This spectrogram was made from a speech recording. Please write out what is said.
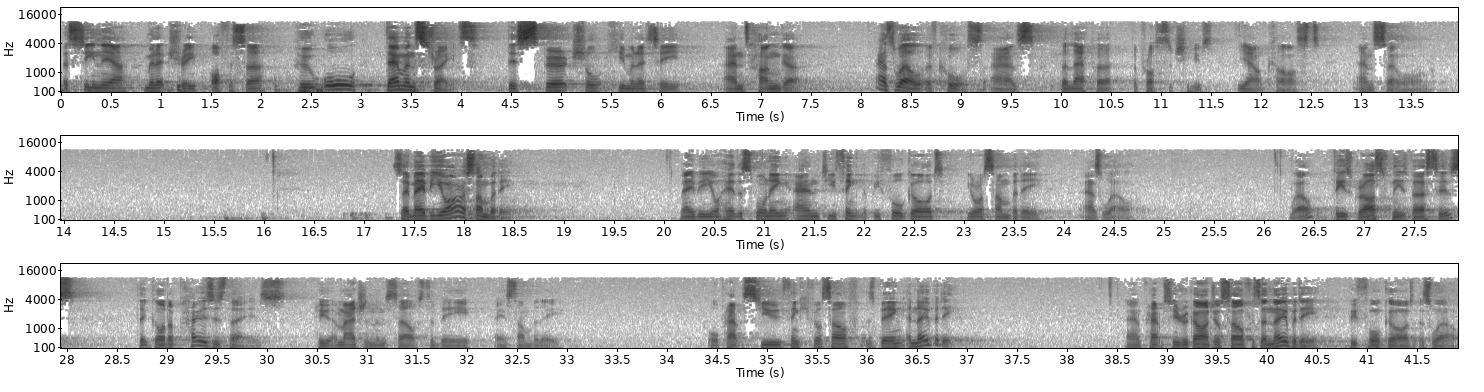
a senior military officer, who all demonstrate this spiritual humility and hunger, as well, of course, as the leper, the prostitute, the outcast, and so on. So maybe you are a somebody. Maybe you're here this morning and you think that before God you're a somebody as well. Well, please grasp from these verses that God opposes those who imagine themselves to be a somebody. Or perhaps you think of yourself as being a nobody. And perhaps you regard yourself as a nobody before God as well.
